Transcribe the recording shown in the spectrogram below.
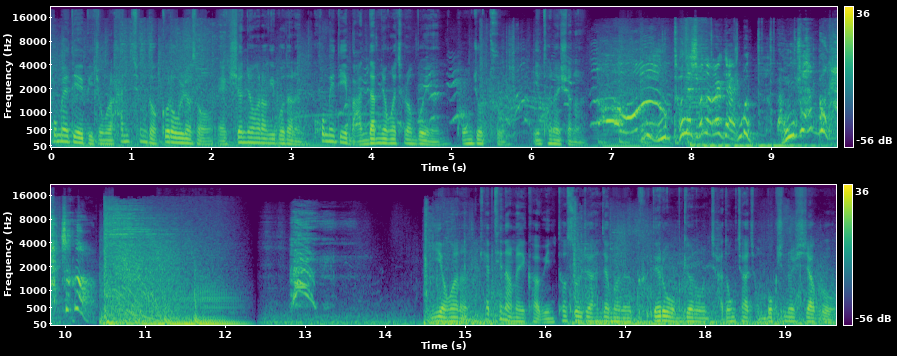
코미디의 비중을 한층 더 끌어올려서 액션 영화라기보다는 코미디 만담 영화처럼 보이는 공조2 인터내셔널 인터내셔널하게 한번 공주 한번 하자. 이 영화는 캡틴 아메리카 윈터 솔저 한 장면을 그대로 옮겨놓은 자동차 전복신을 시작으로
